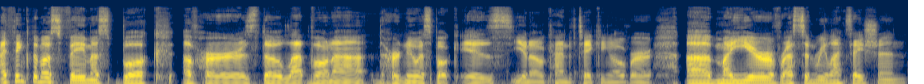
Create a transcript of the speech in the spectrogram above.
i think the most famous book of hers though lapvona her newest book is you know kind of taking over uh, my year of rest and relaxation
